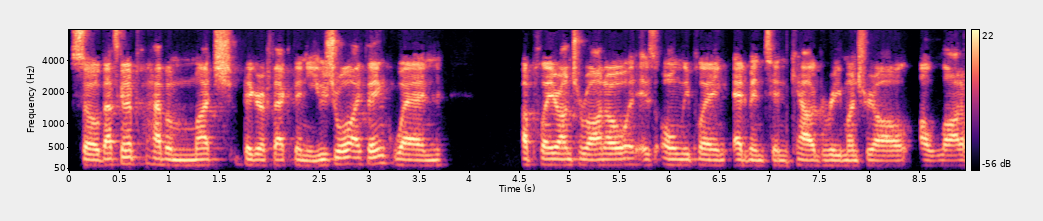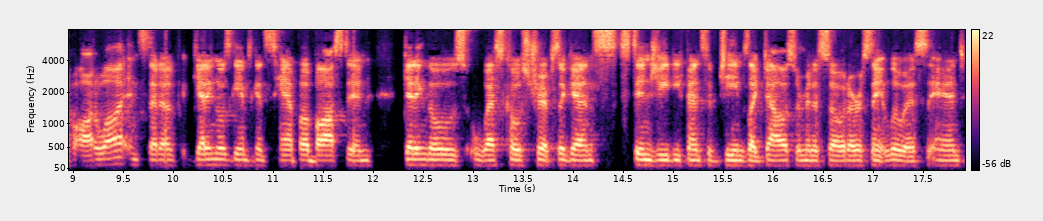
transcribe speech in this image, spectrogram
So that's going to have a much bigger effect than usual, I think, when a player on Toronto is only playing Edmonton, Calgary, Montreal, a lot of Ottawa instead of getting those games against Tampa, Boston, getting those West Coast trips against stingy defensive teams like Dallas or Minnesota or St. Louis. And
